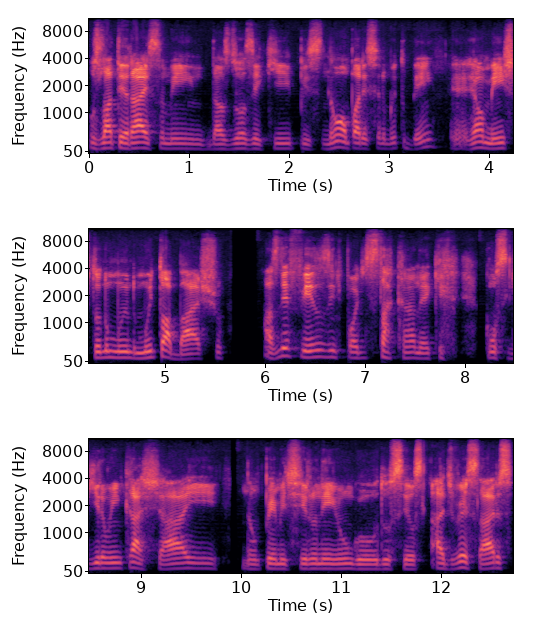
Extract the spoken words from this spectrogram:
Os laterais também das duas equipes não apareceram muito bem. É, realmente todo mundo muito abaixo. As defesas a gente pode destacar, né, que conseguiram encaixar e não permitiram nenhum gol dos seus adversários.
